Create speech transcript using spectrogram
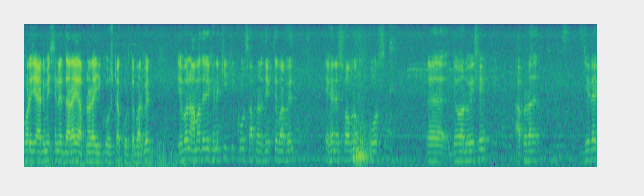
খরচে অ্যাডমিশনের দ্বারাই আপনারা এই কোর্সটা করতে পারবেন। এবং আমাদের এখানে কি কি কোর্স আপনারা দেখতে পারবেন? এখানে সব রকম কোর্স দেওয়া রয়েছে। আপনারা যেটাই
